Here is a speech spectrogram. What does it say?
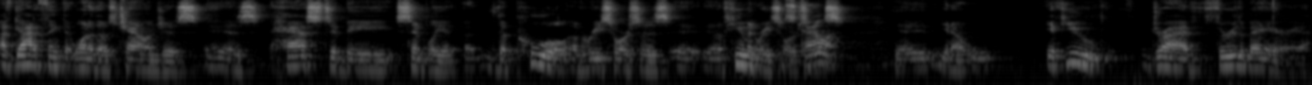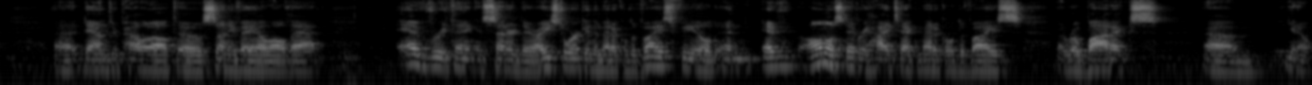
I've got to think that one of those challenges is has to be simply a, a- the pool of resources uh, of human resources. talent. Uh, You know, if you drive through the Bay Area, uh, down through Palo Alto, Sunnyvale, all that, everything is centered there. I used to work in the medical device field, and every, almost every high tech medical device, uh, robotics, um, you know,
